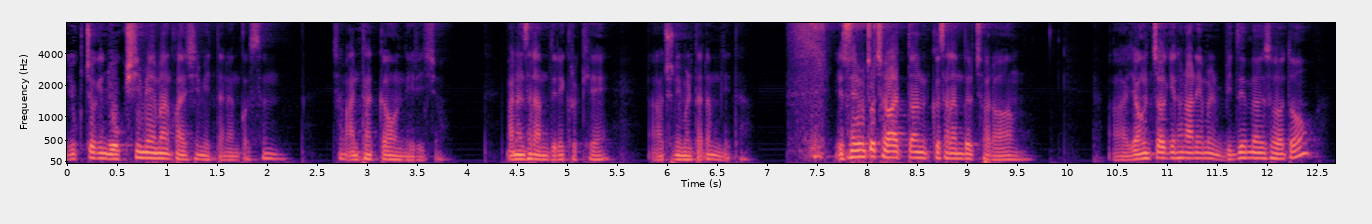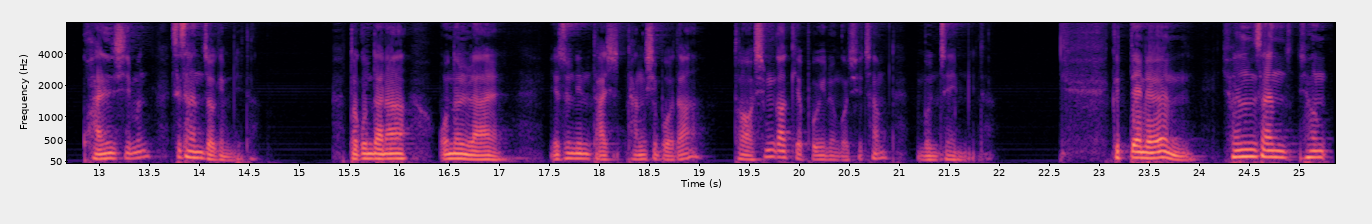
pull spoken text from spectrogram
육적인 욕심에만 관심이 있다는 것은 참 안타까운 일이죠. 많은 사람들이 그렇게 어, 주님을 따릅니다. 예수님을 쫓아왔던 그 사람들처럼 어, 영적인 하나님을 믿으면서도 관심은 세상적입니다. 더군다나 오늘날 예수님 당시보다 더 심각해 보이는 것이 참 문제입니다. 그때는 현상, 현,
